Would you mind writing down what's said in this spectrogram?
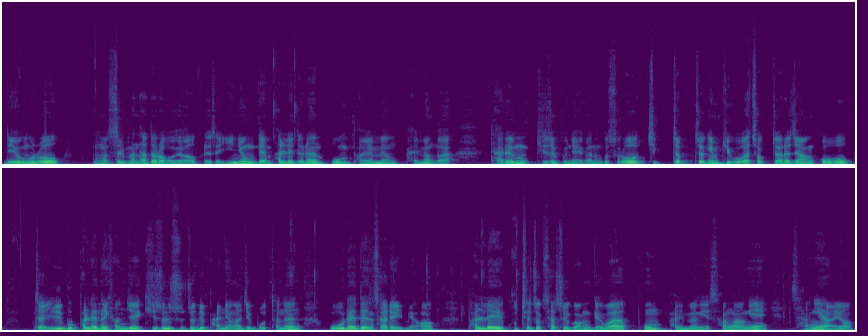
내용으로 어, 쓸만하더라고요. 그래서 인용된 판례들은 보험 발명, 발명과 다른 기술 분야에 관한 것으로 직접적인 비교가 적절하지 않고 자, 일부 판례는 현재의 기술 수준을 반영하지 못하는 오래된 사례이며 판례의 구체적 사실관계와 본 발명의 상황에 상이하여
